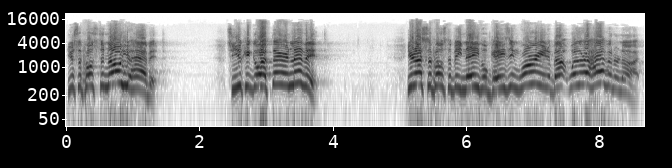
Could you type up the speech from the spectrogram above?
You're supposed to know you have it. So you can go out there and live it. You're not supposed to be navel gazing, worrying about whether I have it or not.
